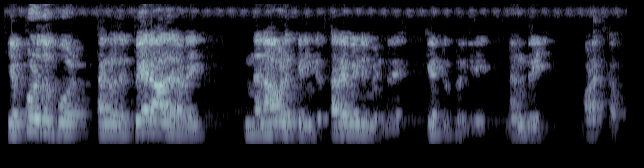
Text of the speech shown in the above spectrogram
எப்பொழுதும் போல் தங்களது பேராதரவை இந்த நாவலுக்கு நீங்கள் தர வேண்டும் என்று கேட்டுக்கொள்கிறேன். நன்றி வணக்கம்.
